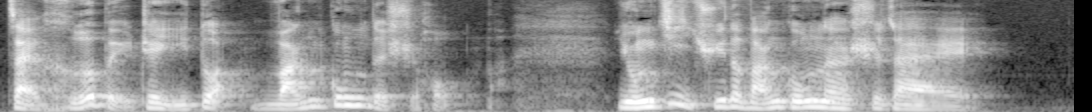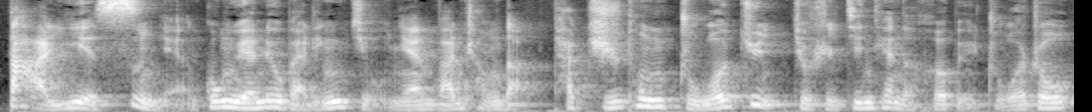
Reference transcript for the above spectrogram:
在河北这一段完工的时候啊，永济渠的完工呢是在大业四年，公元六百零九年完成的。它直通涿郡，就是今天的河北涿州，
